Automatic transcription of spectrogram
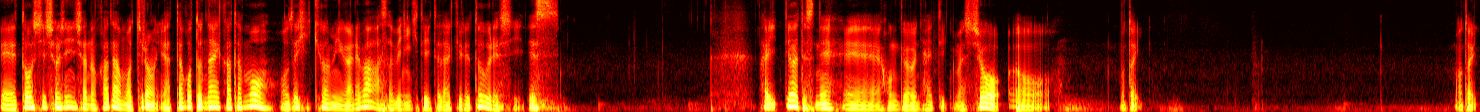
え投資初心者の方はもちろん、やったことない方も、ぜひ興味があれば遊びに来ていただけると嬉しいです。はい。ではですね、えー本業に入っていきましょう。おもとい。もとい。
